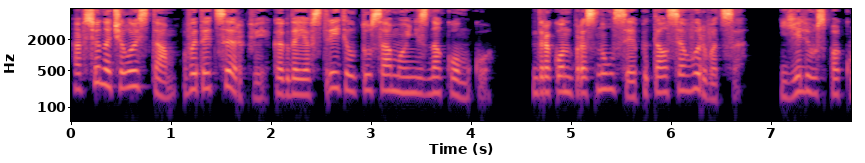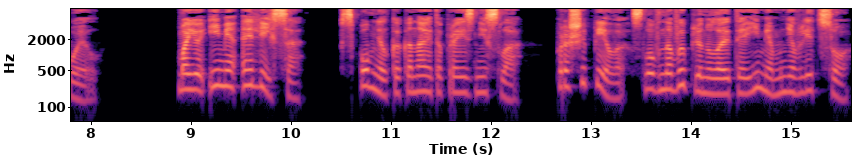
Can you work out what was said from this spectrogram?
А все началось там, в этой церкви, когда я встретил ту самую незнакомку. Дракон проснулся и пытался вырваться. Еле успокоил. «Мое имя Элиса», Вспомнил, как она это произнесла. Прошипела, словно выплюнула это имя мне в лицо.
